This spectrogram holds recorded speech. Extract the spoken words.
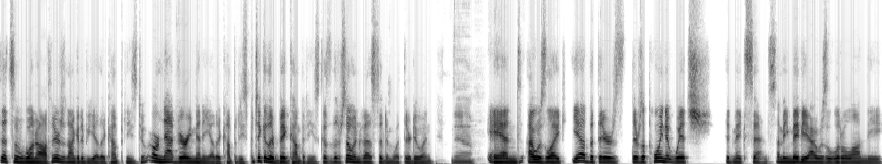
that's a one-off. There's not going to be other companies doing, or not very many other companies, particular big companies, because they're so invested in what they're doing. Yeah. And I was like, yeah, but there's there's a point at which it makes sense. I mean, maybe I was a little on the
